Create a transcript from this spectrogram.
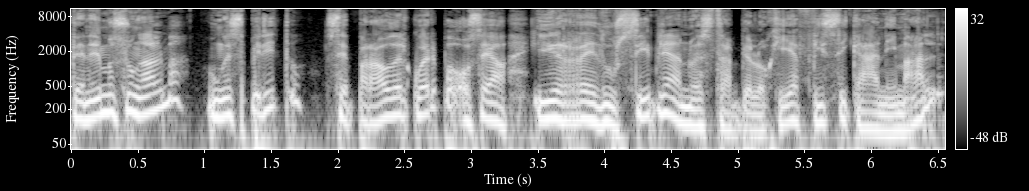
¿Tenemos un alma, un espíritu separado del cuerpo, o sea, irreducible a nuestra biología física animal?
